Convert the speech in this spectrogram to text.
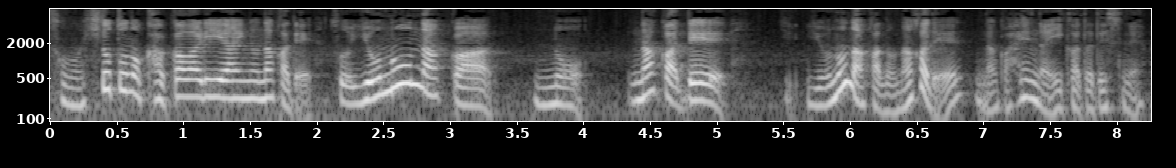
その人との関わり合いの中で、その世の中の中で世の中の中でなんか変な言い方ですね。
